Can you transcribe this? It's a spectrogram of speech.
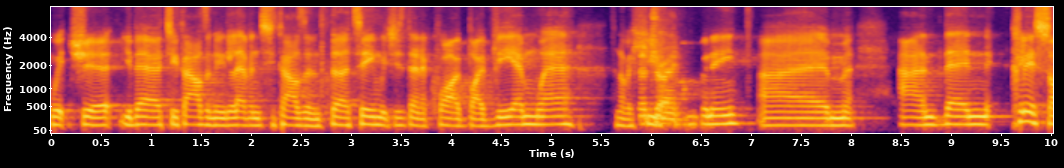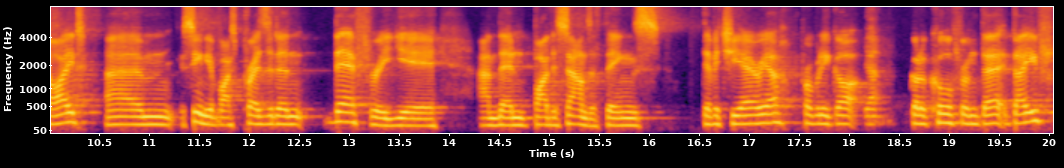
which uh, you're there 2011, 2013, which is then acquired by VMware, another huge right. company. Um, and then ClearSlide, um, senior vice president, there for a year. And then by the sounds of things, Devici area probably got yeah. Got a call from D- Dave.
